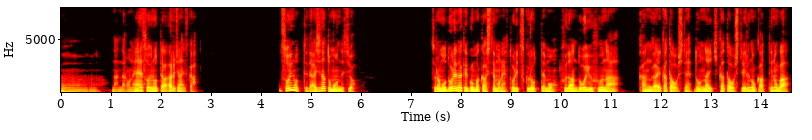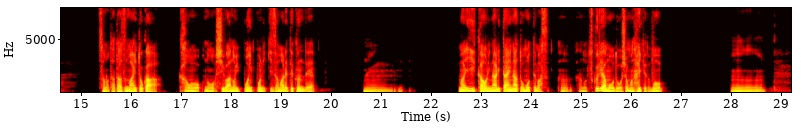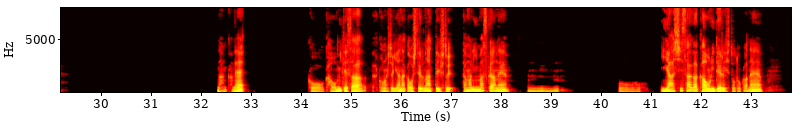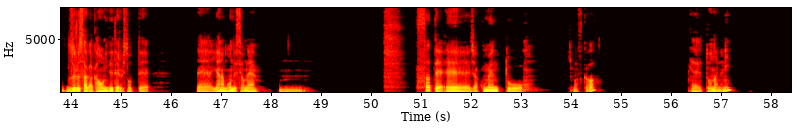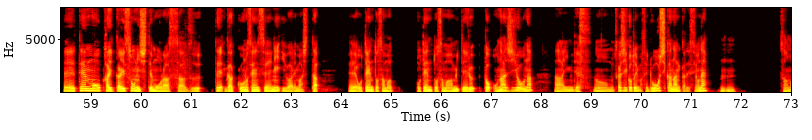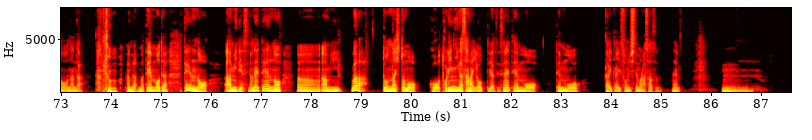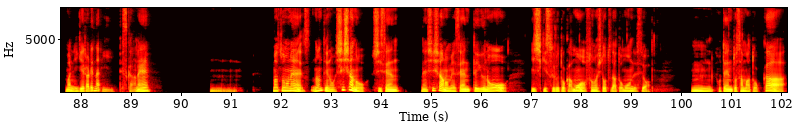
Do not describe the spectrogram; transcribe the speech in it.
うん、なんだろうね、そういうのってあるじゃないですか。そういうのって大事だと思うんですよ。それはもうどれだけごまかしてもね、取り繕っても、普段どういう風な考え方をして、どんな生き方をしているのかっていうのが、その佇まいとか顔のシワの一本一本に刻まれていくんで、うん、まあ、いい顔になりたいなと思ってます。うん。あの、作りはもうどうしようもないけども、うーん。なんかね、こう、顔見てさ、この人嫌な顔してるなっていう人たまにいますからね。うん。こう、癒しさが顔に出る人とかね、ずるさが顔に出てる人って、えー、嫌なもんですよね。うん。さて、えー、じゃあコメントをいきますか？えっ、ー、と、何々えー、天網開会疎にしてもらさずって学校の先生に言われました。えー、お天道様、お天道様は見てると同じようなあ意味です、うん。難しいこと言いますね。老子かなんかですよね。うんうん。その、なんだ？なんだ？まあ、天網って、天の網ですよね。天の、うん、網は、どんな人もこう取り逃がさないよっていうやつですね。天網、天網、開会疎にしてもらさず。ね。うん。まあ逃げられないですからね。うん。まあそのね、なんていうの、死者の視線、ね、死者の目線っていうのを意識するとかもその一つだと思うんですよ。うん、お天道様とか、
